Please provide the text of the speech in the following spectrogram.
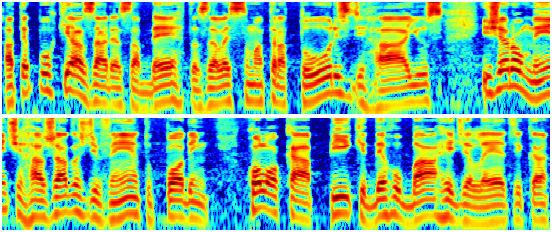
Até porque as áreas abertas, elas são atratores de raios e geralmente rajadas de vento podem colocar a pique, derrubar a rede elétrica,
